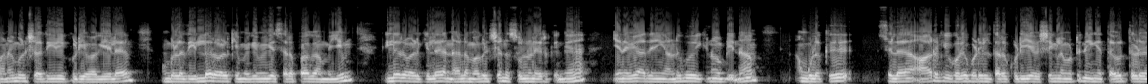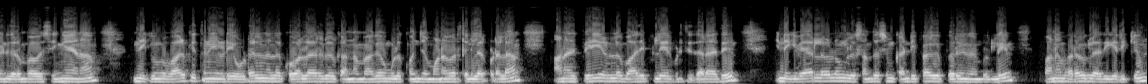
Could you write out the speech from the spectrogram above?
மனமகிழ்ச்சி அதிகரிக்கக்கூடிய வகையில் உங்களது இல்லற வாழ்க்கை மிக மிக சிறப்பாக அமையும். இல்லற வாழ்க்கையில் நல்ல மகிழ்ச்சியான சூழ்நிலை இருக்குங்க. எனவே அதை நீங்க அனுபவிக்கணும் அப்படின்னா உங்களுக்கு சில ஆரோக்கிய குறைபாடுகள் தரக்கூடிய விஷயங்களை மட்டும் நீங்கள் தவிர்த்து விட வேண்டியது ரொம்ப அவசியம். ஏன்னா இன்னைக்கு உங்கள் வாழ்க்கை துணையுடைய உடல்நல கோளாறுகள் காரணமாக உங்களுக்கு கொஞ்சம் மன வருத்தங்கள் ஏற்படலாம். ஆனால் பெரிய அளவில் பாதிப்புகளை ஏற்படுத்தி தராது. இன்னைக்கு வேற லெவலில் உங்களுக்கு சந்தோஷம் கண்டிப்பாக பெறும் நண்பர்களே. பண வரவுகள் அதிகரிக்கும்.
